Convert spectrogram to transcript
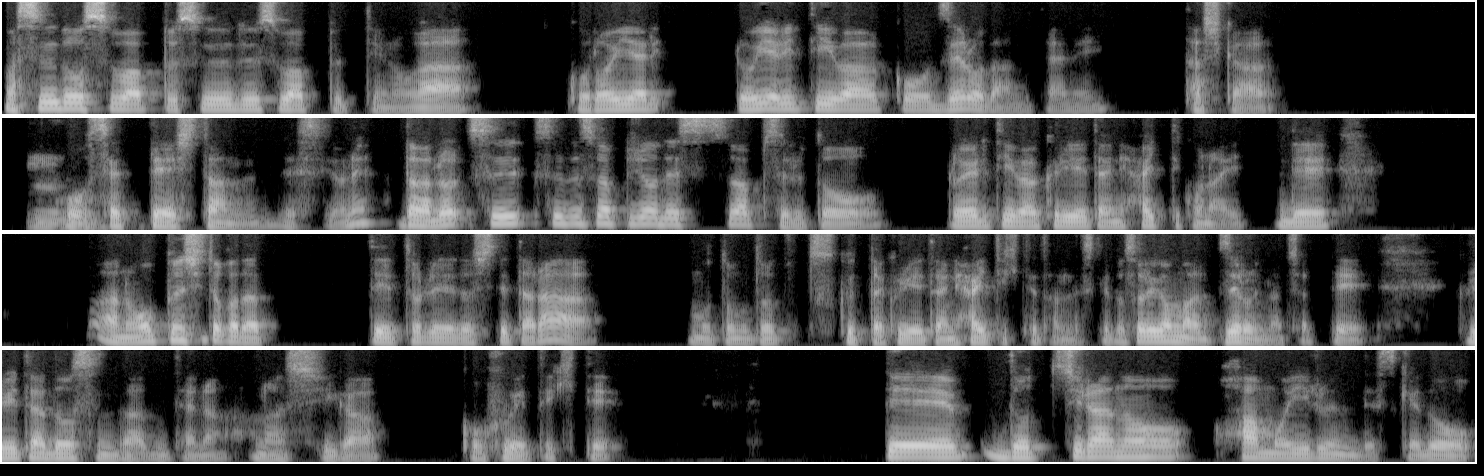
まあ、 Sudoswap、Sudoswap っていうのが、こうロイヤリロイヤリティはこうゼロだみたいに、確かうんこう設定したんですよね。だからロス、 Sudoswap 上でスワップすると、ロイヤリティはクリエイターに入ってこない。で、あの、 OpenSea とかだってトレードしてたら、もともと作ったクリエイターに入ってきてたんですけど、それがまあゼロになっちゃって、クリエイターどうすんだみたいな話がこう増えてきて。で、どちらの派もいるんですけど、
